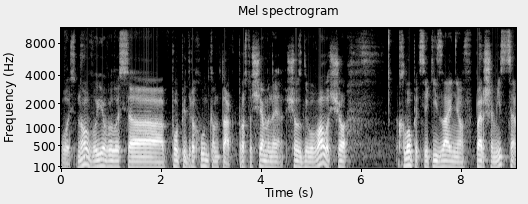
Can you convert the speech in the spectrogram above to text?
Ось, ну виявилося по підрахункам так. Просто ще мене що здивувало, що хлопець, який зайняв перше місце,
